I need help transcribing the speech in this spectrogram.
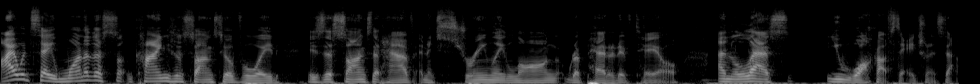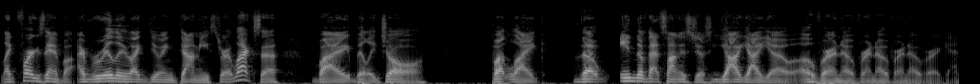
I would say one of the so- kinds of songs to avoid is the songs that have an extremely long, repetitive tail, unless you walk off stage when it's done. Like, for example, I really like doing Downeaster Alexa by Billy Joel, but like the end of that song is just ya ya yo over and over and over and over again.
